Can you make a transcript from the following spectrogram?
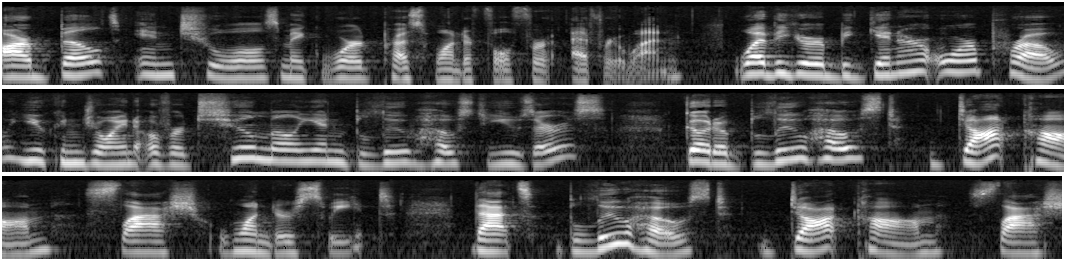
Our built in tools make WordPress wonderful for everyone. Whether you're a beginner or a pro, you can join over 2 million Bluehost users. Go to bluehost.com slash wondersuite. That's bluehost.com slash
